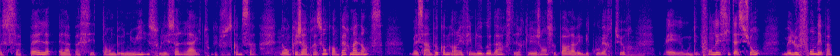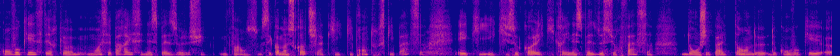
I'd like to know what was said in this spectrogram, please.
s'appelle Elle a passé tant de nuits sous les sunlight ou quelque chose comme ça. Donc j'ai l'impression qu'en permanence, ben, c'est un peu comme dans les films de Godard, c'est-à-dire que les gens se parlent avec des couvertures, mais, ou font des citations, mais le fond n'est pas convoqué. C'est-à-dire que moi, c'est pareil, c'est une espèce, je suis, enfin, c'est comme un scotch là qui, qui, prend tout ce qui passe et qui, qui, se colle et qui crée une espèce de surface dont j'ai pas le temps de, de convoquer. Euh,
